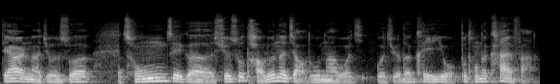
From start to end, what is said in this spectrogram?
第二呢，就是说从这个学术讨论的角度呢，我我觉得可以有不同的看法。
